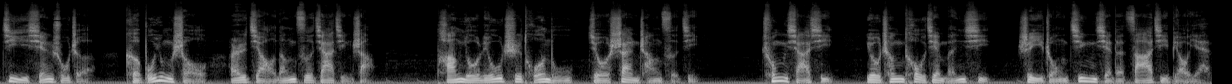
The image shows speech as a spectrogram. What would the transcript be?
技娴熟者可不用手，而脚能自加颈上。唐有刘痴驼奴就擅长此技。冲匣戏又称透剑门戏，是一种惊险的杂技表演。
